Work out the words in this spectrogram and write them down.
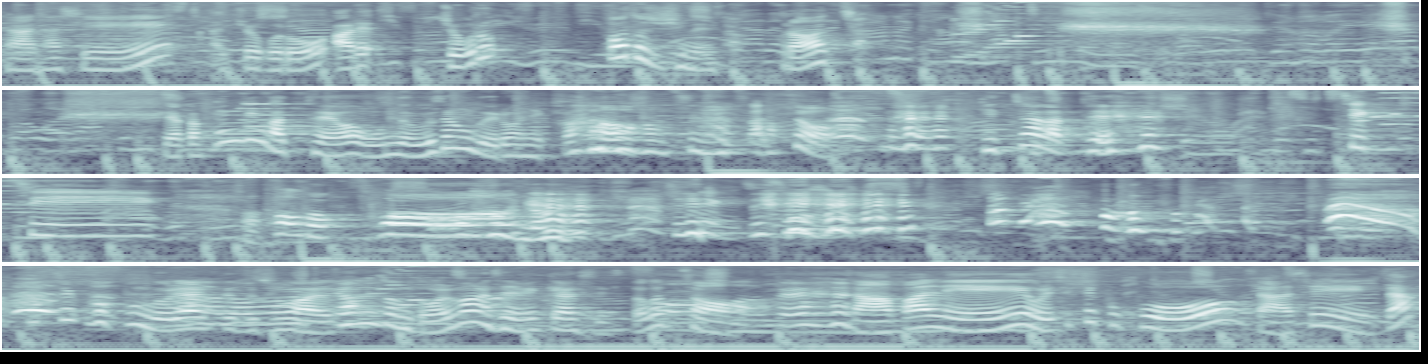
자, 다시 안쪽으로, 아래쪽으로 뻗어주시면서. 그렇죠. 약간 펭귄 같아요. 오늘 의상도 이러니까. 진짜. 그렇죠? 네. 기차 같아. 칙칙. 어, 폭폭. 칙칙. 칙칙폭폭 노래할 때도 좋아요. 삼점도 얼마나 재밌게 할 수 있어. 그쵸? 네. 자, 빨리 우리 칙칙폭폭. 자, 시작.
